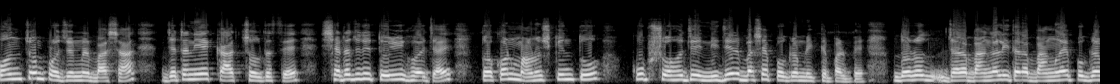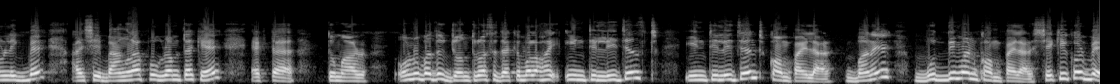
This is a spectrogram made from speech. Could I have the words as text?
পঞ্চম প্রজন্মের ভাষা যেটা নিয়ে কাজ চলতেছে, সেটা যদি তৈরি হয়ে যায়, তখন মানুষ কিন্তু খুব সহজে নিজের ভাষায় প্রোগ্রাম লিখতে পারবে। ধরো যারা বাঙালি তারা বাংলায় প্রোগ্রাম লিখবে, আর সেই বাংলা প্রোগ্রামটাকে একটা তোমার অনুবাদক যন্ত্র আছে যাকে বলা হয় ইন্টেলিজেন্ট ইন্টেলিজেন্ট কম্পাইলার মানে বুদ্ধিমান কম্পাইলার সে কি করবে?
